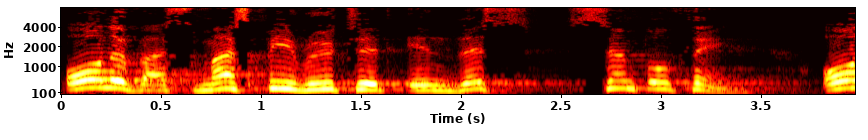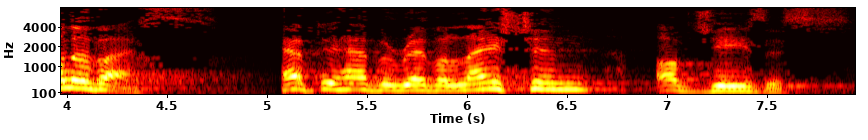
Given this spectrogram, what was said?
all of us must be rooted in this simple thing. All of us have to have a revelation of Jesus.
